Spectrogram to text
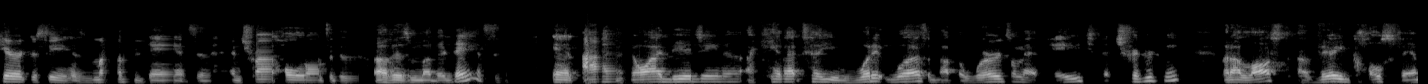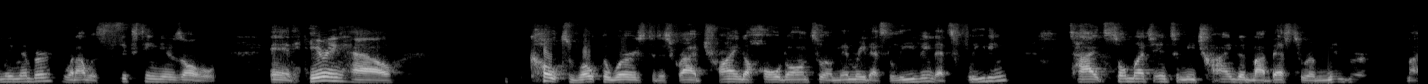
character seeing his mother dance and, and trying to hold on to the of his mother dancing. And I have no idea, Gina. I cannot tell you what it was about the words on that page that triggered me. But I lost a very close family member when I was 16 years old. And hearing how Coates wrote the words to describe trying to hold on to a memory that's leaving, that's fleeting, tied so much into me trying to my best to remember my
